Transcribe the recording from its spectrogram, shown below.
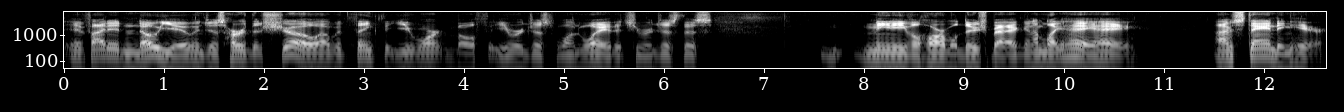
if I didn't know you and just heard the show, I would think that you weren't both, that you were just one way, that you were just this mean, evil, horrible douchebag. And I'm like, hey, hey, I'm standing here.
